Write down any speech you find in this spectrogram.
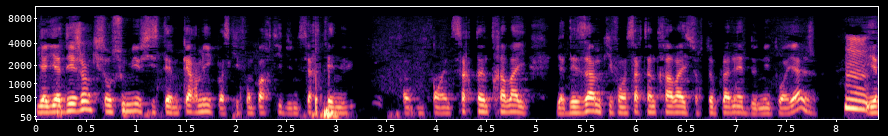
y a, y a des gens qui sont soumis au système karmique parce qu'ils font partie d'une certaine ils font un certain travail. Il y a des âmes qui font un certain travail sur cette planète de nettoyage. Hmm. Et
